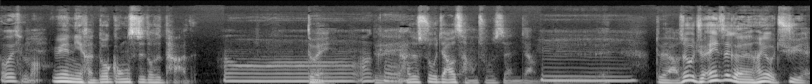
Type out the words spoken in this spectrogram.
为什么？因为你很多公司都是他的，哦，对，OK，他是塑胶厂出身这样子，嗯，对啊，所以我觉得，哎，这个人很有趣，哎，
